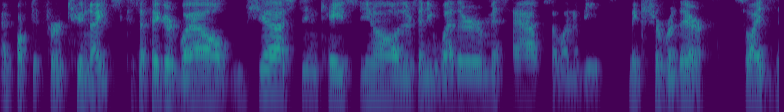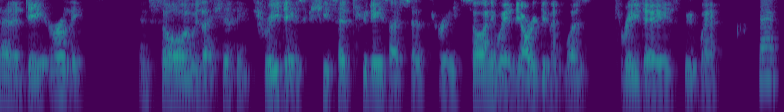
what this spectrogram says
I booked it for two nights because I figured, well, just in case, you know, there's any weather mishaps, I want to be make sure we're there. So I said a day early And so it was actually, I think, three days. She said two days, I said three. So anyway, the argument was three days. We went, eh,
